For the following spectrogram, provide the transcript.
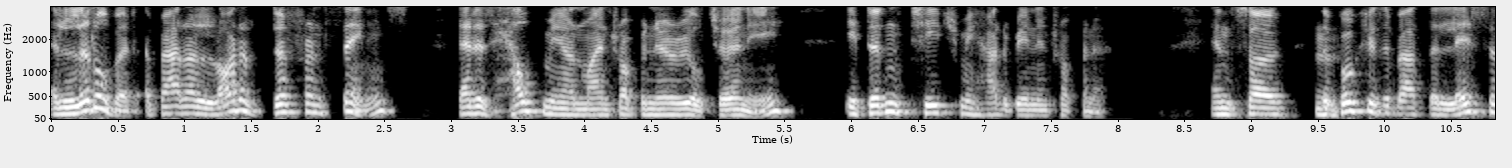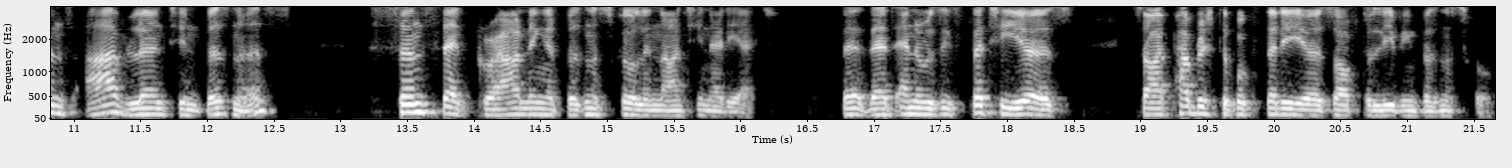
a little bit about a lot of different things that has helped me on my entrepreneurial journey it didn't teach me how to be an entrepreneur. And so the mm. book is about the lessons I've learned in business since that grounding at business school in 1988. That, that and it was 30 years. So I published the book 30 years after leaving business school.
